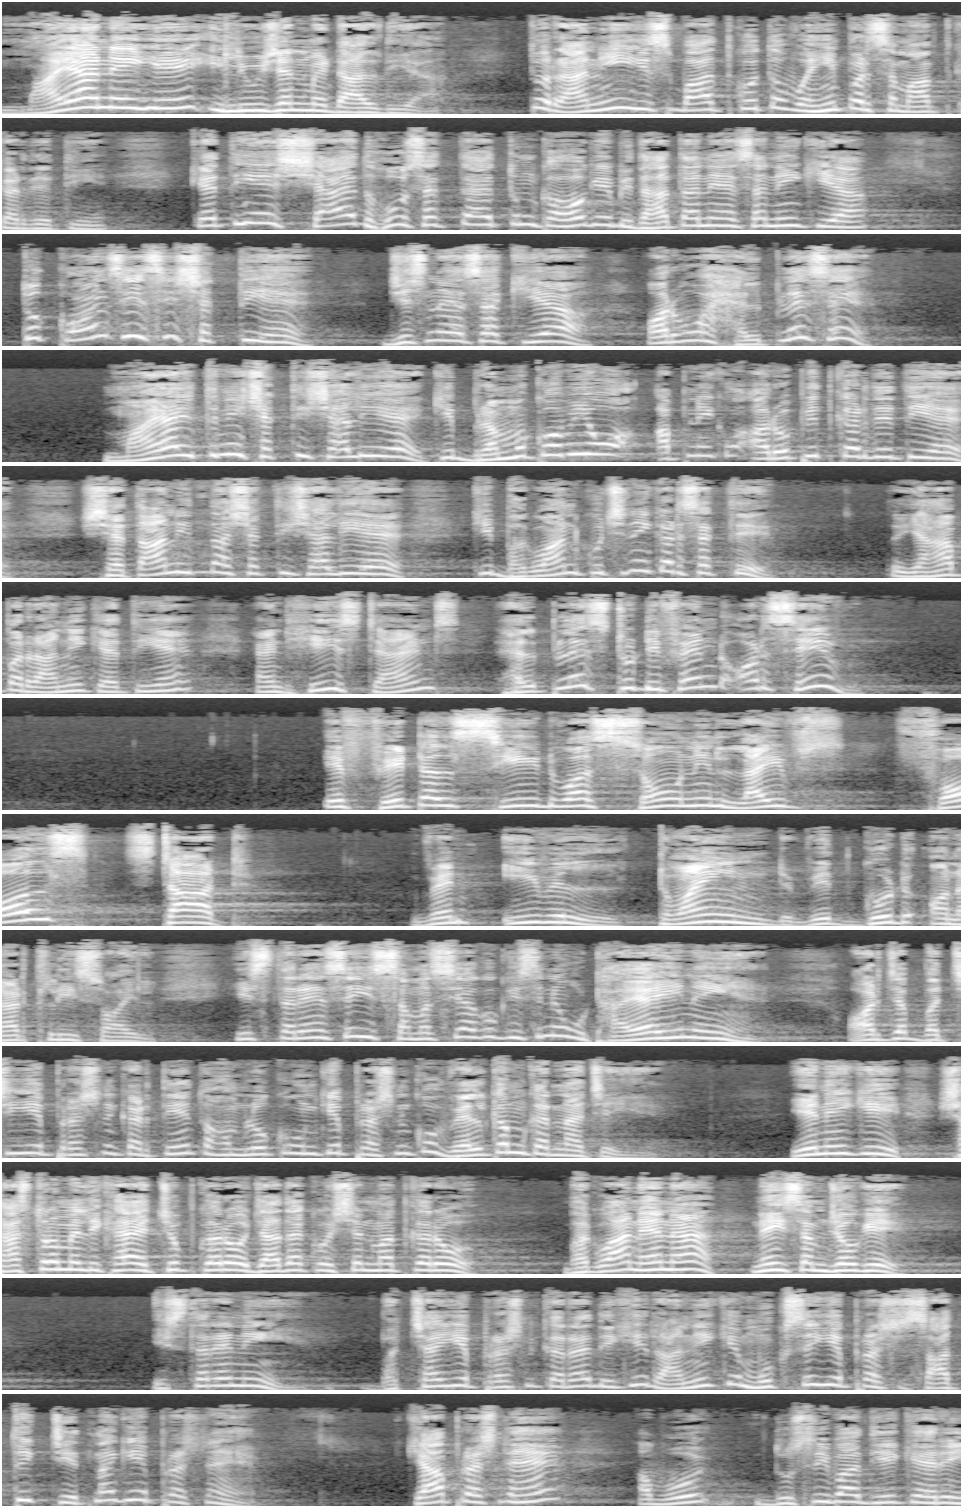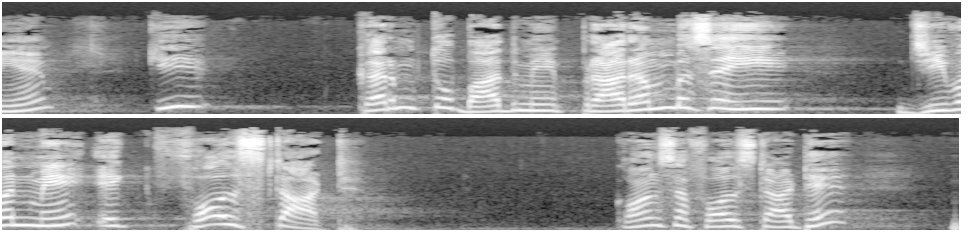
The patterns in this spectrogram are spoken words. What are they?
माया ने ये इल्यूजन में डाल दिया। तो रानी इस बात को तो वहीं पर समाप्त कर देती है। कहती है, शायद हो सकता है तुम कहोगे, विधाता ने ऐसा नहीं किया। तो कौन सी ऐसी शक्ति है जिसने ऐसा किया और वो हेल्पलेस है? माया इतनी शक्तिशाली है कि ब्रह्म को भी वो अपने को आरोपित कर देती है। शैतान इतना शक्तिशाली है कि भगवान कुछ नहीं कर सकते। तो यहाँ पर रानी कहती है and he stands helpless to defend और save a fatal seed was sown in life false start when evil twined with good on earthly soil इस तरह से इस समस्या को किसी ने उठाया ही नहीं है। और जब बच्चे ये प्रश्न करते हैं तो हम लोग को उनके प्रश्न को वेलकम करना चाहिए। ये नहीं कि शास्त्रों में लिखा है, चुप करो, ज़्यादा क्वेश्चन मत करो। भगवान है ना? नहीं समझोगे। इस तरह नहीं। बच्चा ये प्रश्न कर रहा है, देखिए, रानी के मुख से ये प्रश्न, सात्विक चेतना की ये प्रश्न है। क्या प्रश्न है? अब वो दूसरी बात ये कह रही है कि कर्म तो बाद में, प्रारंभ से ही जीवन में एक फॉल स्टार्ट कौन सा फॉल स्टार्ट है?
